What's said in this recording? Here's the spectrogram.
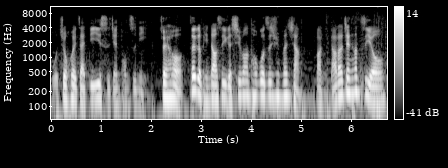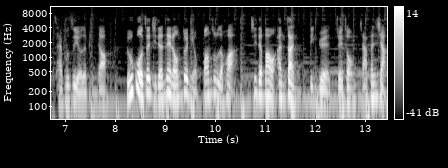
我就会在第一时间通知你。最后，这个频道是一个希望透过资讯分享，让你达到健康自由、财富自由的频道。如果这集的内容对你有帮助的话，记得帮我按赞、订阅、追踪、加分享。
